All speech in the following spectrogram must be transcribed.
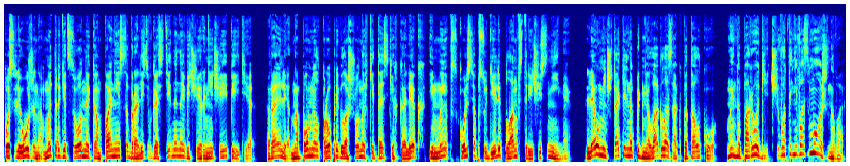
После ужина мы традиционной компанией собрались в гостиной на вечернее чаепитие. Райли напомнил про приглашенных китайских коллег, и мы вскользь обсудили план встречи с ними. Лео мечтательно подняла глаза к потолку. «Мы на пороге чего-то невозможного.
